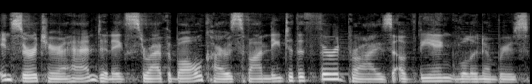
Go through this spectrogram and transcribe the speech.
Insert your hand and extract the ball corresponding to the third prize of the Anguilla numbers.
